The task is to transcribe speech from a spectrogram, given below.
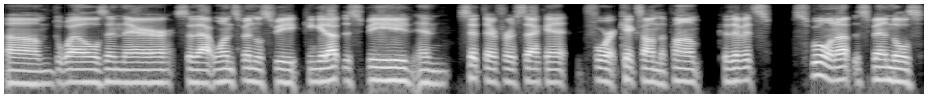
um, dwells in there so that one spindle speed can get up to speed and sit there for a second before it kicks on the pump. Because if it's spooling up the spindles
